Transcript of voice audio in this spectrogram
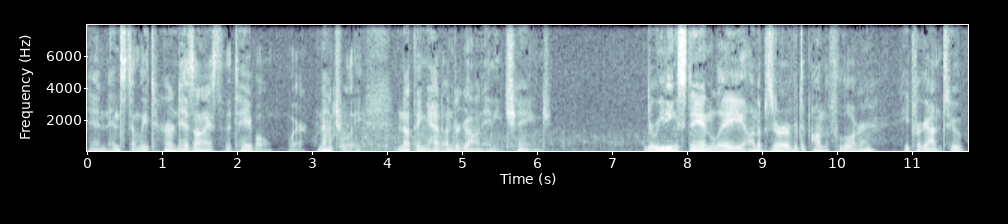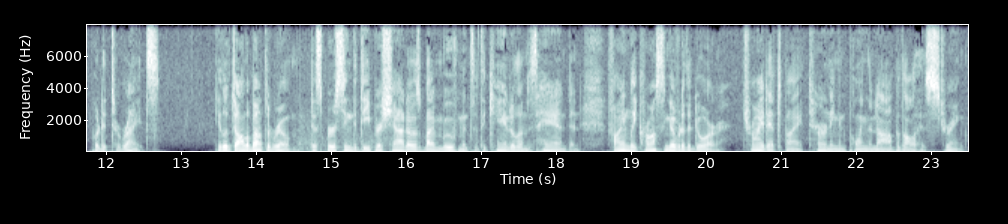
and instantly turned his eyes to the table, where, naturally, nothing had undergone any change. The reading stand lay unobserved upon the floor. He'd forgotten to put it to rights. He looked all about the room, dispersing the deeper shadows by movements of the candle in his hand, and finally, crossing over to the door, tried it by turning and pulling the knob with all his strength.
